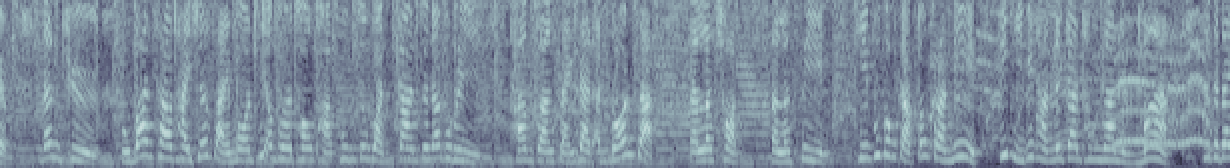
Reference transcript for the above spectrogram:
พ นั่นคือ หมู่บ้านชาวไทยเชื้อสายมอญที่อำเภอทองผาภูมิจังหวัดกาญจนบุรี ท่ามกลางแสงแดดอันร้อนจัด แต่ละช็อต แต่ละซีน ทีมผู้กำกับต้องประณีต พิถีพิถันในการทำงานอย่างมาก เพื่อจะได้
